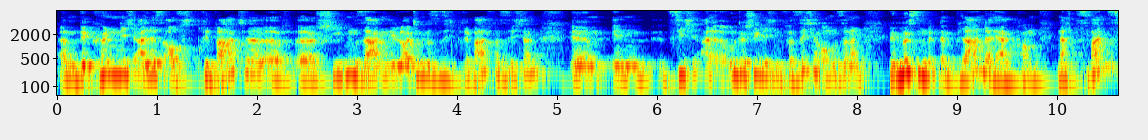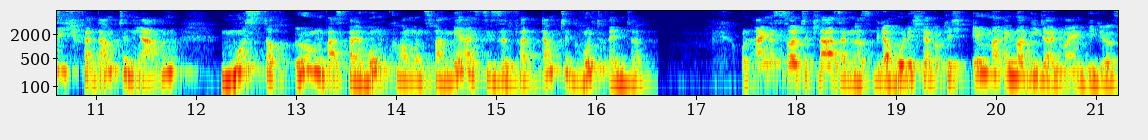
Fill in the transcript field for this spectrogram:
Ähm, wir können nicht alles aufs Private äh, äh, schieben, sagen, die Leute müssen sich privat versichern ähm, in zig äh, unterschiedlichen Versicherungen, sondern wir müssen mit einem Plan daherkommen. Nach 20 verdammten Jahren muss doch irgendwas bei rumkommen und zwar mehr als diese verdammte Grundrente. Und eines sollte klar sein, das wiederhole ich ja wirklich immer, immer wieder in meinen Videos.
